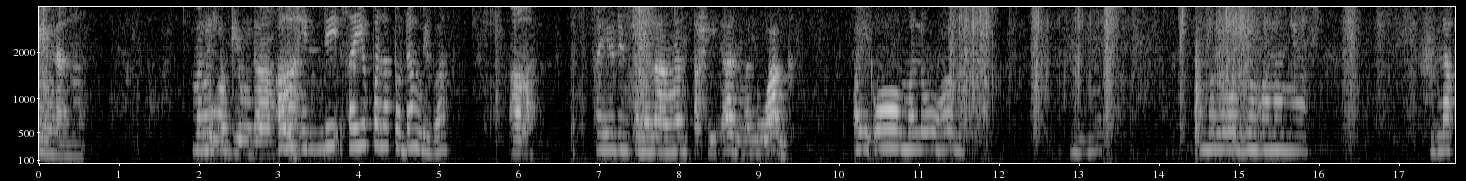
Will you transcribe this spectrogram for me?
tingnan mo. Maluwag yung Ah, dahon. hindi. Sa'yo pala to dang, di ba? Ah, Sa'yo din pala. kailangan tahian, maluwag. Ay, oh, maluwag. Maluwag yung ano niya. Black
